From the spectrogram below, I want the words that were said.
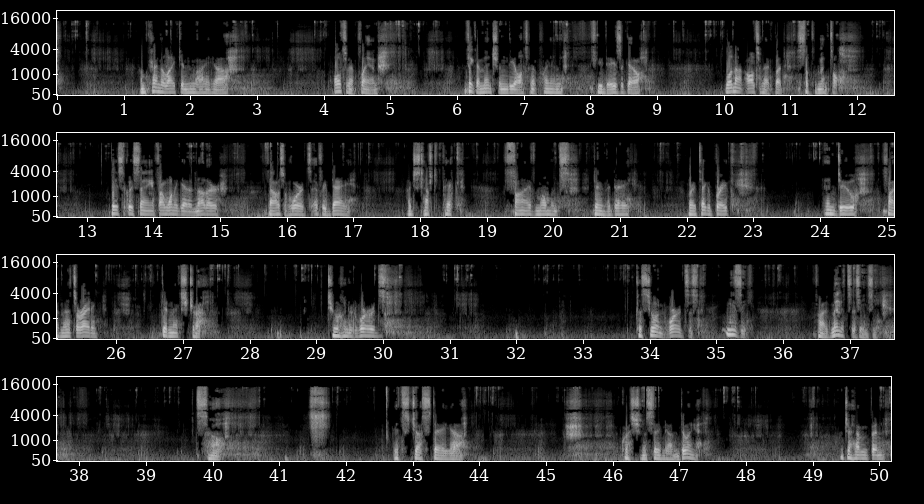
I'm kind of liking my uh, alternate plan. I think I mentioned the alternate plan a few days ago. Well, not alternate, but supplemental. Basically saying if I want to get another thousand words every day, I just have to pick five moments during the day where I take a break and do five minutes of writing. Get an extra 200 words. Because 200 words is easy. Five minutes is easy. So, it's just a uh, question of sitting down and doing it which I haven't been,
